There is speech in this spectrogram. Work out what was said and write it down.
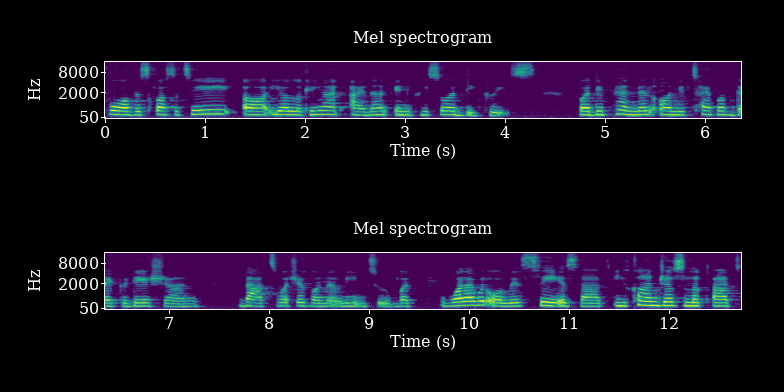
For viscosity, uh, you're looking at either an increase or a decrease. But depending on the type of degradation, that's what you're going to lean to. But what I would always say is that you can't just look at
